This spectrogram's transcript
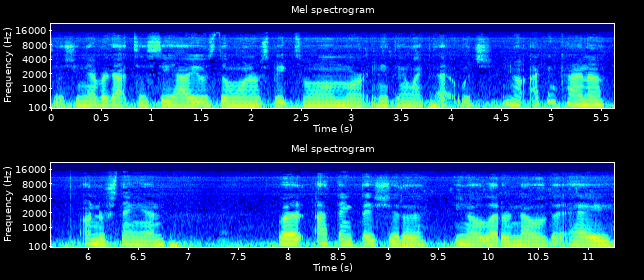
So she never got to see how he was doing or speak to him or anything like that, which, you know, I can kind of understand. But I think they should have you know, let her know that, hey,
